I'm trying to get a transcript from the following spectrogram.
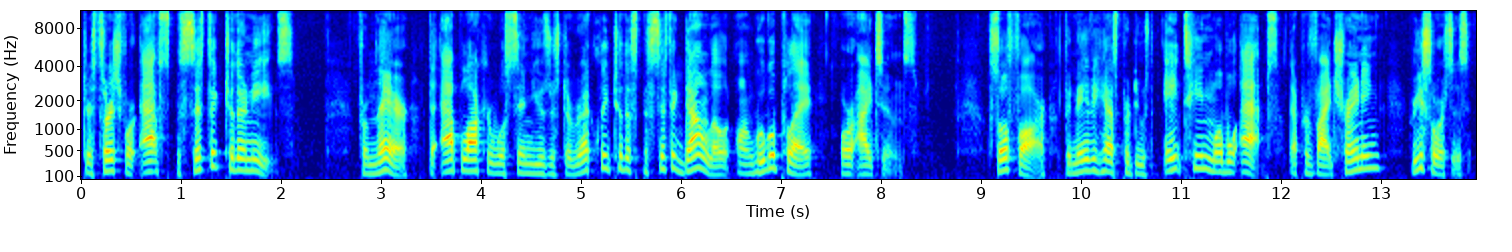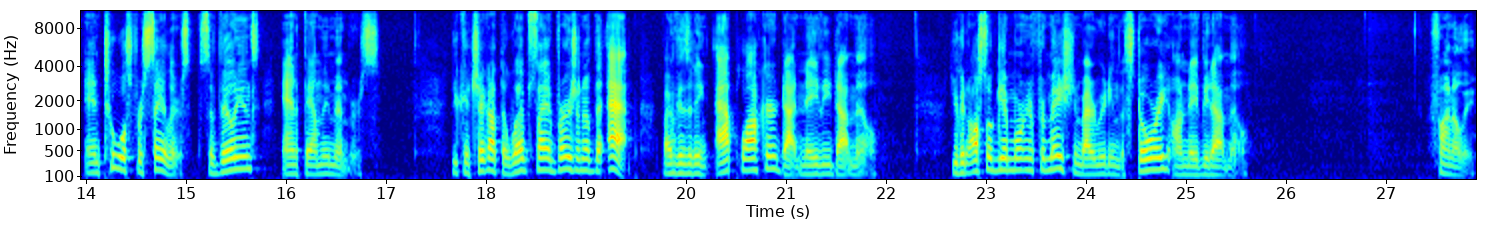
to search for apps specific to their needs. From there, the App Locker will send users directly to the specific download on Google Play or iTunes. So far, the Navy has produced 18 mobile apps that provide training, resources, and tools for sailors, civilians, and family members. You can check out the website version of the app by visiting applocker.navy.mil. You can also get more information by reading the story on Navy.mil. Finally,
